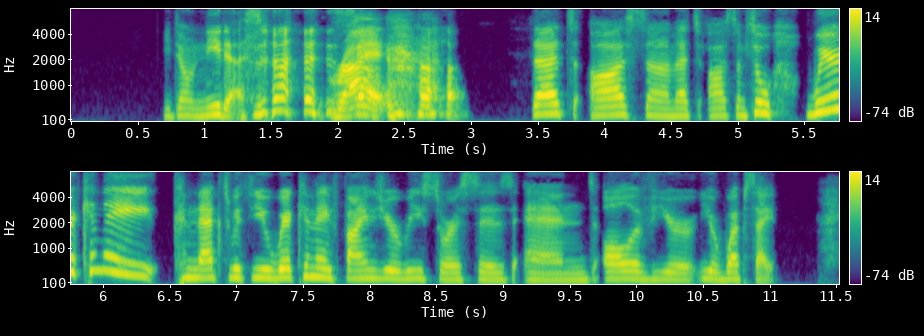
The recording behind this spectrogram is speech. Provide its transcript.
you don't need us. right. That's awesome. That's awesome. So, where can they connect with you? Where can they find your resources and all of your your website?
